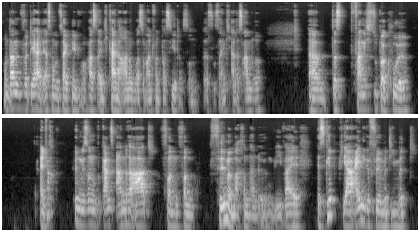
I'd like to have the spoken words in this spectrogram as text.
Und dann wird dir halt erstmal gezeigt, nee, du hast eigentlich keine Ahnung, was am Anfang passiert ist. Und das ist eigentlich alles andere. Ähm, das fand ich super cool. Einfach irgendwie so eine ganz andere Art von, von Filme machen dann irgendwie. Weil es gibt ja einige Filme, die mit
